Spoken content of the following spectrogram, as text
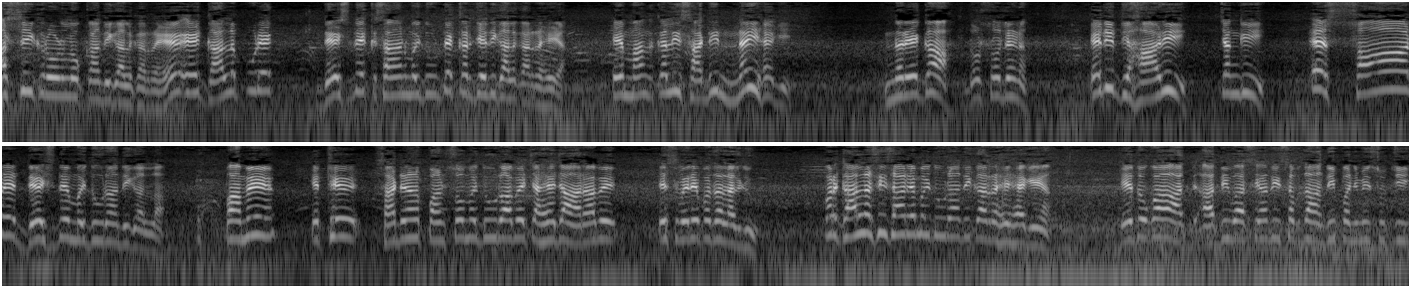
80 ਕਰੋੜ ਲੋਕਾਂ ਦੀ ਗੱਲ ਕਰ ਰਹੇ। ਇਹ ਗੱਲ ਪੂਰੇ ਦੇਸ਼ ਦੇ ਕਿਸਾਨ ਮਜ਼ਦੂਰ ਦੇ ਕਰਜ਼ੇ ਦੀ ਗੱਲ ਕਰ ਰਹੇ ਆ। ਇਹ ਮੰਗ ਕੱਲੀ ਸਾਡੀ ਨਹੀਂ ਹੈਗੀ। ਨਰੇਗਾ 200 ਦਿਨ। ਇਹਦੀ ਦਿਹਾੜੀ ਚੰਗੀ, ਇਹ ਸਾਰੇ ਦੇਸ਼ ਦੇ ਮਜ਼ਦੂਰਾਂ ਦੀ ਗੱਲ ਆ। ਭਾਵੇਂ ਇੱਥੇ ਸਾਡੇ ਨਾਲ 500 ਮਜ਼ਦੂਰ ਆਵੇ, ਚਾਹੇ 1000 ਆਵੇ, ਇਹ ਸਵੇਰੇ ਪਤਾ ਲੱਗ ਜੂ। ਪਰ ਗੱਲ ਅਸੀਂ ਸਾਰੇ ਮਜ਼ਦੂਰਾਂ ਦੀ ਕਰ ਰਹੇ ਹੈਗੇ ਆ। ਇਹ ਤੋਂ ਕਾ ਆਦੀਵਾਸੀਆਂ ਦੀ ਸੰਵਿਧਾਨ ਦੀ ਪੰਜਵੀਂ ਸੂਚੀ,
